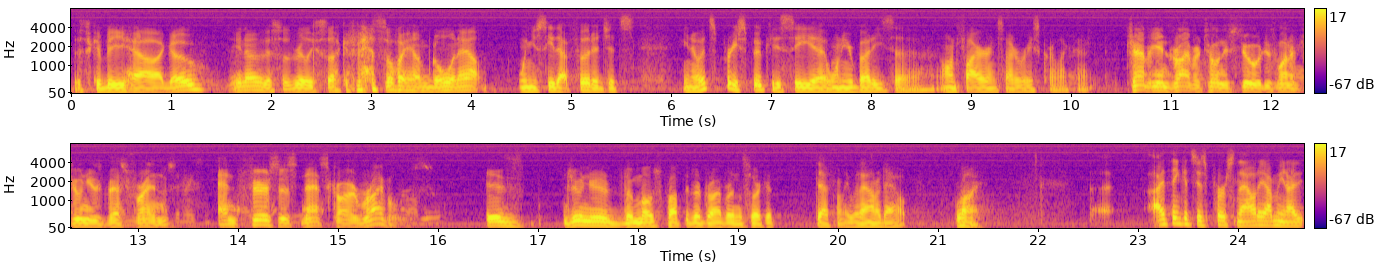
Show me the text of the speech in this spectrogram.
this could be how I go. You know, this would really suck if that's the way I'm going out. when you see that footage, it's, you know, it's pretty spooky to see uh, one of your buddies uh, on fire inside a race car like that. Champion driver Tony Stewart is one of Junior's best friends and fiercest NASCAR rivals. Is Junior the most popular driver in the circuit? Definitely, without a doubt. Why? I think it's his personality. I mean, I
